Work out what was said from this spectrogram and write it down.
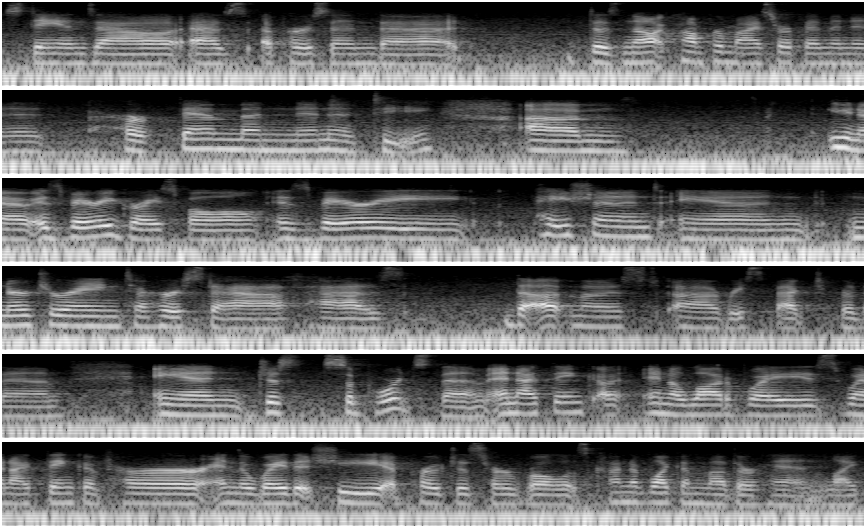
stands out as a person that does not compromise her feminine her femininity. Um, you know is very graceful is very patient and nurturing to her staff has the utmost uh, respect for them and just supports them. And I think uh, in a lot of ways, when I think of her and the way that she approaches her role, it's kind of like a mother hen, like,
